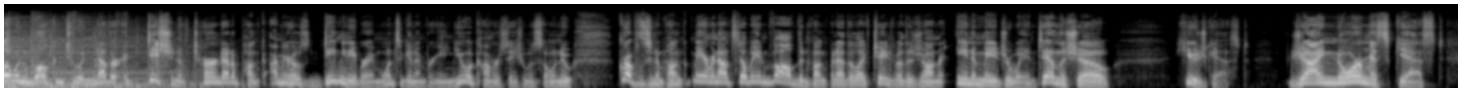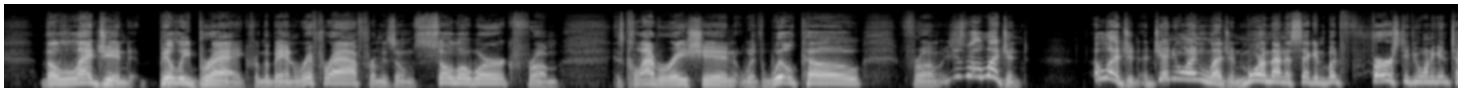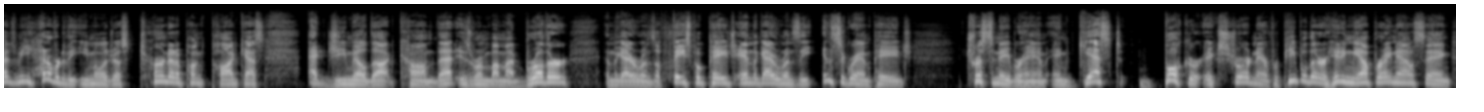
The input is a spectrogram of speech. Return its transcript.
Hello and welcome to another edition of Turned Out a Punk. I'm your host, Damian Abraham. Once again, I'm bringing you a conversation with someone who grew up listening to punk, may or may not still be involved in punk, but had their life changed by the genre in a major way. And today on the show, huge guest, ginormous guest, the legend Billy Bragg from the band Riff Raff, from his own solo work, from his collaboration with Wilco, from just a legend a legend, a genuine legend. More on that in a second. But first, if you want to get in touch with me, head over to the email address turned out a punk podcast at gmail.com. That is run by my brother and the guy who runs the Facebook page and the guy who runs the Instagram page, Tristan Abraham, and guest booker extraordinaire for people that are hitting me up right now saying,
